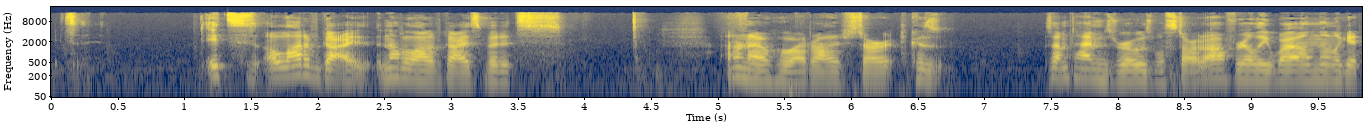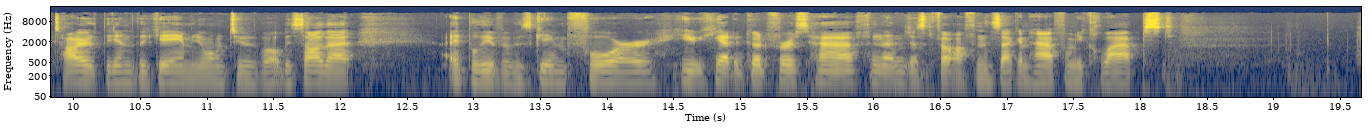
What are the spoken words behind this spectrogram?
it's, it's a lot of guys. Not a lot of guys, but it's. I don't know who I'd rather start because sometimes Rose will start off really well and then he'll get tired at the end of the game and he won't do well. We saw that I believe it was game four. He he had a good first half and then just fell off in the second half when we collapsed.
